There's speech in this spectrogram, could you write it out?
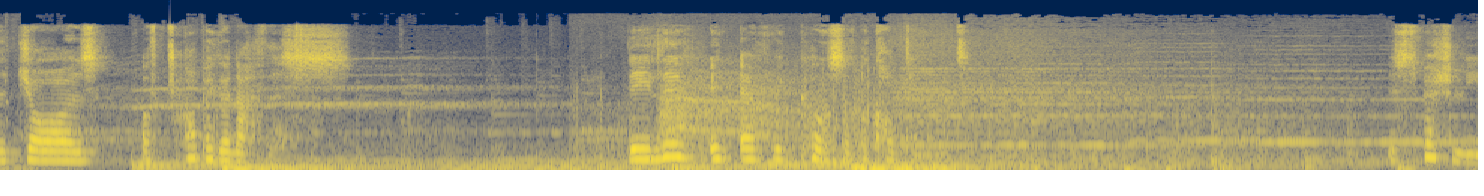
The jaws of Tropicognathus. They live in every coast of the continent, especially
